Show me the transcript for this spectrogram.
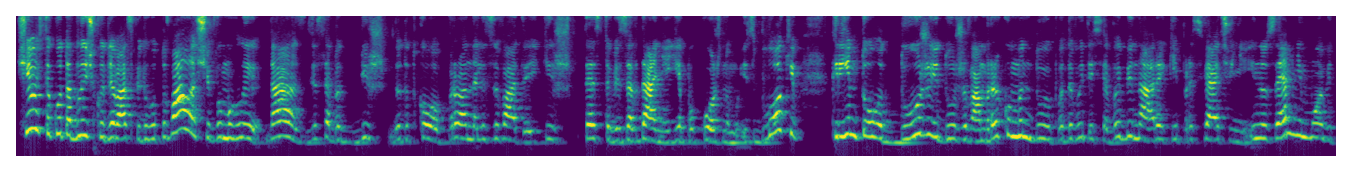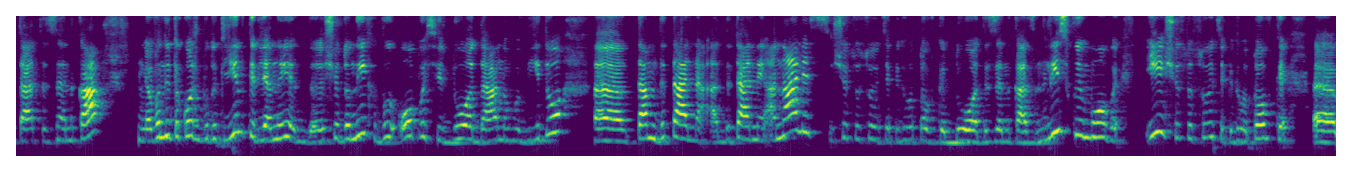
Ще ось таку табличку для вас підготувала, щоб ви могли да, для себе більш додатково проаналізувати, які ж тестові завдання є по кожному із блоків. Крім того, дуже і дуже вам рекомендую подивитися вебінари, які присвячені іноземній мові та ТЗНК. Вони також будуть лінки для них щодо них в описі до даного відео. Е, Там детальна детальний аналіз, що стосується підготовки до ТЗНК з англійської мови, і що стосується підготовки е,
